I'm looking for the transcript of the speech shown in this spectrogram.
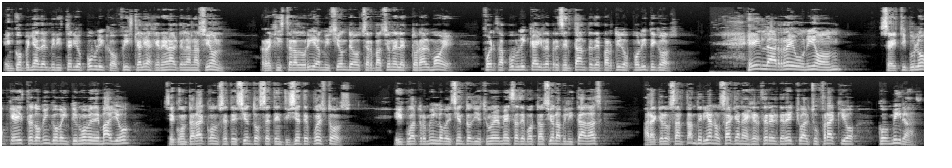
en compañía del Ministerio Público, Fiscalía General de la Nación, Registraduría, Misión de Observación Electoral MOE, Fuerza Pública y representantes de partidos políticos. En la reunión se estipuló que este domingo 29 de mayo se contará con 777 puestos y 4.919 mesas de votación habilitadas para que los santanderianos salgan a ejercer el derecho al sufragio con miras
